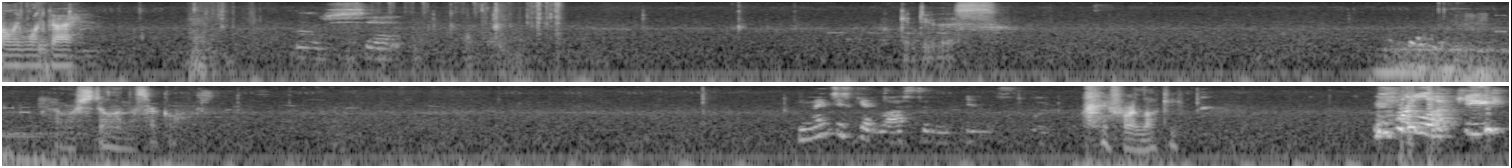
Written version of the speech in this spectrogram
only one guy. Oh shit. We can do this. And we're still in the circle. You might just get lost in the in. if we're lucky. If we're lucky.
